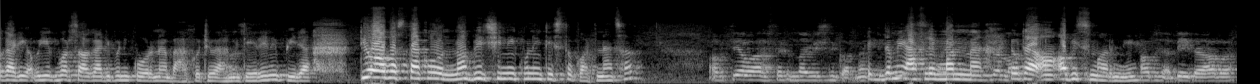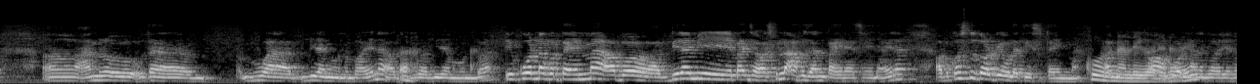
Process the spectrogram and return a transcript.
अगाडि अब एक वर्ष अगाडि पनि कोरोना भएको थियो हामी धेरै नै पीडा। त्यो अवस्थाको नबिर्सिने कुनै त्यस्तो घटना छ? अब त्यो अवस्थाको नबिर्सिने घटना एकदमै आफूले मनमा एउटा अविस्मरणीय। त्यही त अब हाम्रो उता बुवा बिरामी हुनुभयो होइन बुवा बिरामी हुनुभयो त्यो कोरोनाको टाइममा अब बिरामी मान्छे हस्पिटल आफू जानु पाइरहेको छैन होइन? अब कस्तो दर्दियो होला त्यस टाइममा? कोरोनाले गरेर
